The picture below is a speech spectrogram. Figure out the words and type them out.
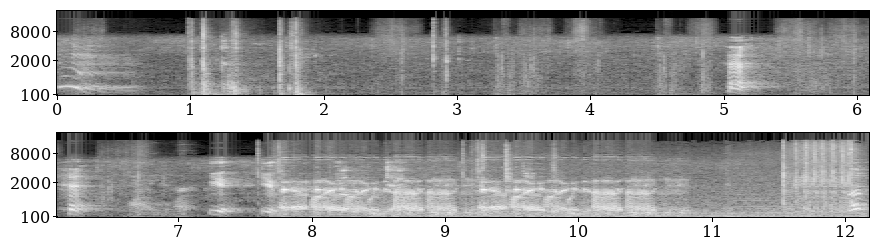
Hmm. Huh. Huh. You, you, what?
